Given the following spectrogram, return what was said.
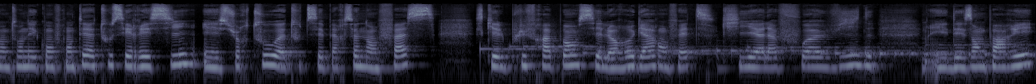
Quand on est confronté à tous ces récits et surtout à toutes ces personnes en face, ce qui est le plus frappant, c'est leur regard en fait, qui est à la fois vide et désemparé,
